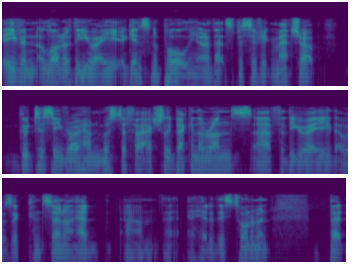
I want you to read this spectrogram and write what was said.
even a lot of the UAE against Nepal. You know, that specific matchup. Good to see Rohan Mustafa actually back in the runs uh, for the UAE. That was a concern I had um, ahead of this tournament. But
